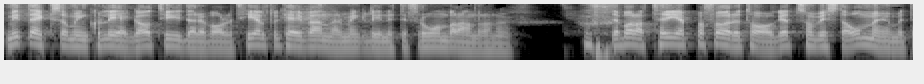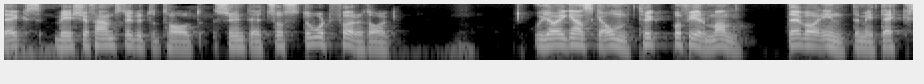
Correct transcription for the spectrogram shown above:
Mitt ex och min kollega har tidigare varit helt okej vänner men glidit ifrån varandra nu. Det är bara tre på företaget som visste om mig och mitt ex. Vi är 25 stycken totalt, så det är inte ett så stort företag. Och jag är ganska omtyckt på firman. Det var inte mitt ex.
